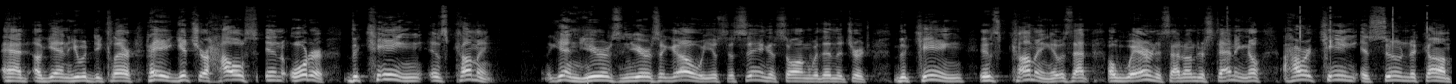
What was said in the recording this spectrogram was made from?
And again, he would declare, Hey, get your house in order. The king is coming. Again, years and years ago, we used to sing a song within the church, The King is coming. It was that awareness, that understanding. No, our King is soon to come.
